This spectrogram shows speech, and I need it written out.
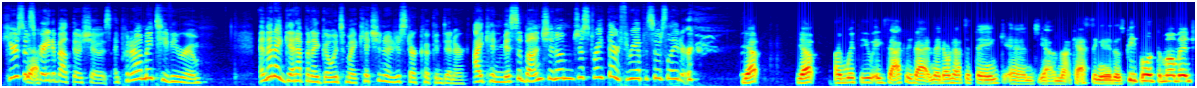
Here's what's yeah. great about those shows. I put it on my TV room. And then I get up and I go into my kitchen and I just start cooking dinner. I can miss a bunch and I'm just right there three episodes later. Yep. Yep. I'm with you exactly that. And I don't have to think. And yeah, I'm not casting any of those people at the moment.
